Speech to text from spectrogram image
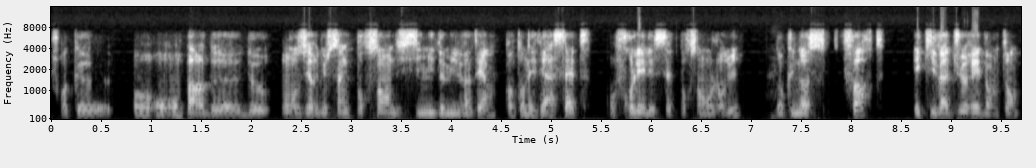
Je crois que on, parle de, de 11,5% d'ici mi-2021, quand on était à 7, on frôlait les 7% aujourd'hui donc une hausse forte et qui va durer dans le temps,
